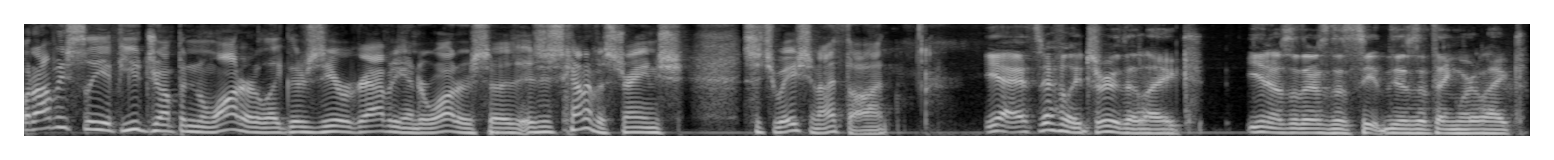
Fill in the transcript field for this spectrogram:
but obviously, if you jump in the water, like there's zero gravity underwater. So it's just kind of a strange situation, I thought. Yeah, it's definitely true that like you know, so there's this there's a thing where like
